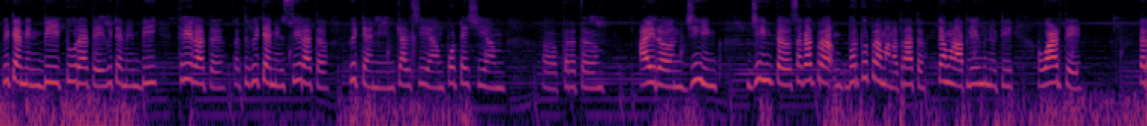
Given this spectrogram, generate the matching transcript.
व्हिटॅमिन बी टू राहते व्हिटॅमिन बी थ्री राहतं. परत व्हिटॅमिन सी राहतं. व्हिटॅमिन कॅल्शियम पोटॅशियम परत आयरन झिंक झिंक तर सगळ्यात प्र भरपूर प्रमाणात राहतं. त्यामुळं आपली इम्युनिटी वाढते. तर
